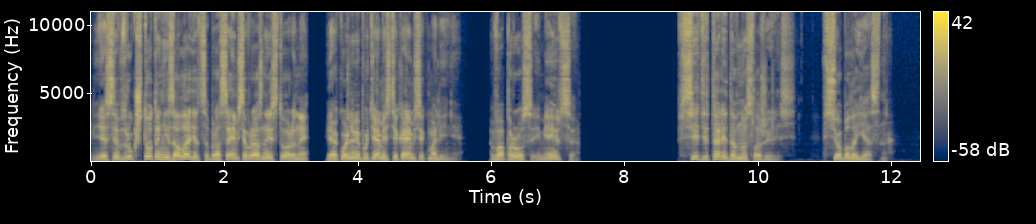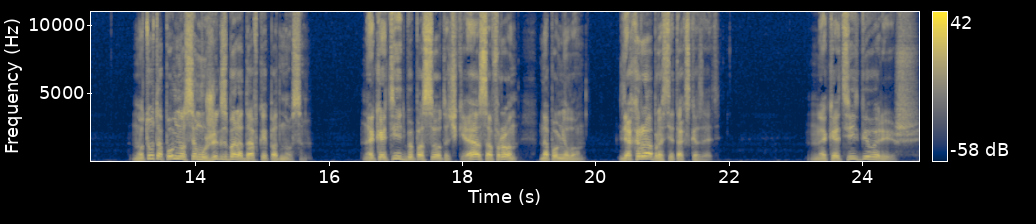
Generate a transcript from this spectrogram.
Если вдруг что-то не заладится, бросаемся в разные стороны и окольными путями стекаемся к малине. Вопросы имеются? Все детали давно сложились. Все было ясно. Но тут опомнился мужик с бородавкой под носом. «Накатить бы по соточке, а, Сафрон?» — напомнил он. «Для храбрости, так сказать». «Накатить, говоришь?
